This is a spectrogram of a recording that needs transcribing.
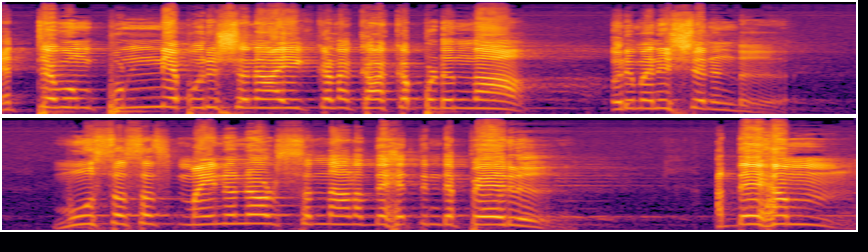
ഏറ്റവും പുണ്യപുരുഷനായി കണക്കാക്കപ്പെടുന്ന ഒരു മനുഷ്യനുണ്ട്. മൂസസസ് മൈനോട്സ് എന്നാണ് അദ്ദേഹത്തിന്റെ പേര്. അദ്ദേഹം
